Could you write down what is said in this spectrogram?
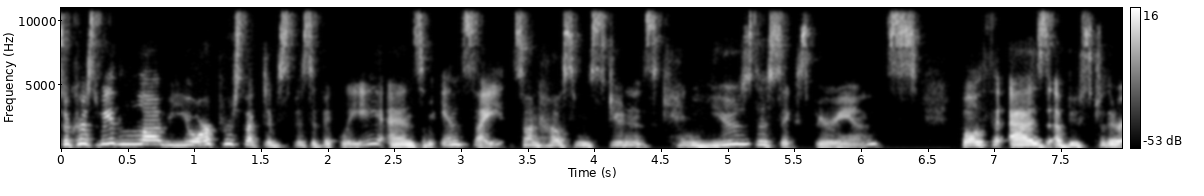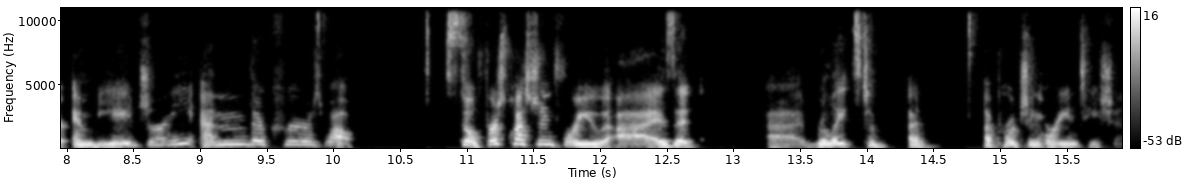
So, Chris, we'd love your perspective specifically and some insights on how some students can use this experience, both as a boost to their MBA journey and their career as well. So, first question for you uh, as it uh, relates to uh, approaching orientation.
